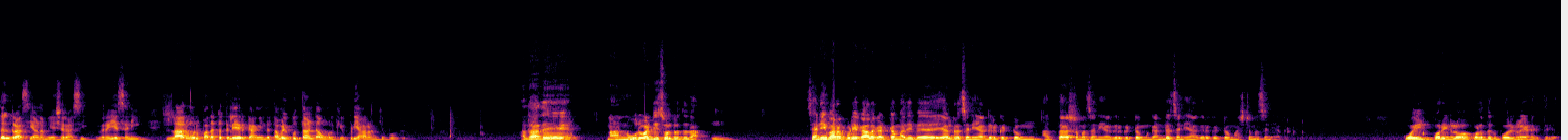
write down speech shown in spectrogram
முதல் ராசியான மேஷராசி விரய சனி எல்லாரும் ஒரு பதட்டத்திலே இருக்காங்க. இந்த தமிழ் புத்தாண்டு அவங்களுக்கு எப்படி ஆரம்பிக்க போகுது? அதாவது நான் நூறு வாட்டி சொல்கிறது தான் சனி வரக்கூடிய காலகட்டம் அது ஏழரை சனியாக இருக்கட்டும் அர்த்தாஷ்டம சனியாக இருக்கட்டும் கண்ட சனியாக இருக்கட்டும் அஷ்டம சனியாக இருக்கட்டும். கோயிலுக்கு போகிறீங்களோ குளத்துக்கு போகிறீங்களோ எனக்கு தெரியாது.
